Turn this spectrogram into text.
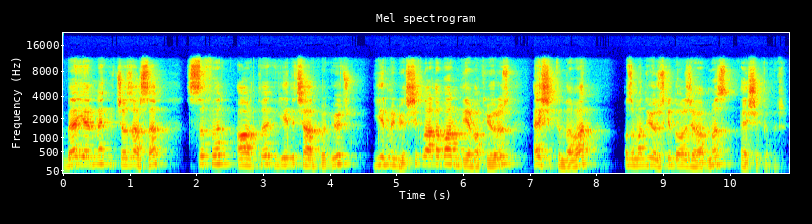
b yerine 3 yazarsak 0 artı 7 çarpı 3 21. Şıklarda var mı diye bakıyoruz. E şıkkında var. O zaman diyoruz ki doğru cevabımız E şıkkıdır.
